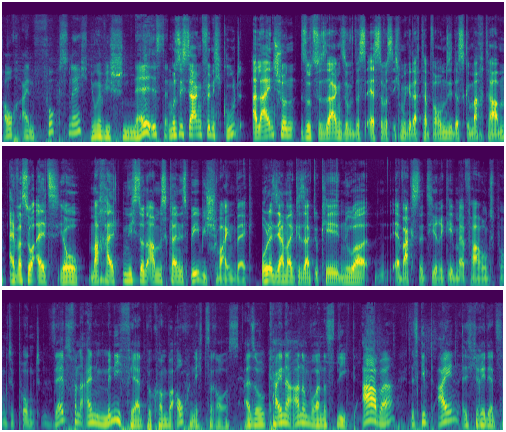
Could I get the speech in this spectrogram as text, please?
Auch ein Fuchs nicht. Junge, wie schnell ist denn... Muss ich sagen, finde ich gut. Allein schon sozusagen so das Erste, was ich mir gedacht habe, warum sie das gemacht haben. Einfach so als, yo, mach halt nicht so ein armes kleines Babyschwein weg. Oder sie haben halt gesagt, okay, nur erwachsene Tiere geben Erfahrungspunkte, Punkt. Selbst von einem Mini-Pferd bekommen wir auch nichts raus. Also keine Ahnung, woran das liegt. Aber es gibt ein, ich rede jetzt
